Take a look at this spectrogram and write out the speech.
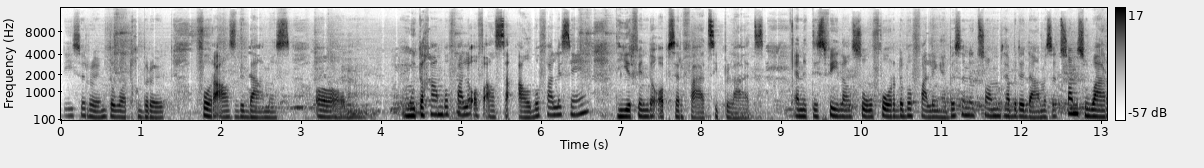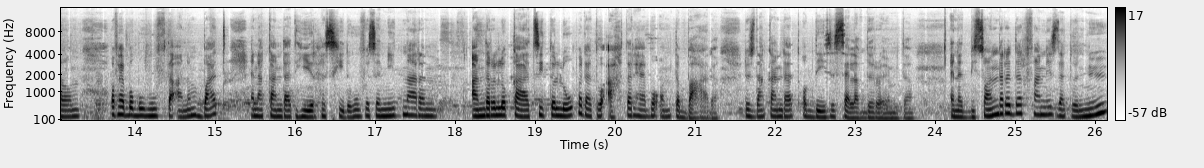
Deze ruimte wordt gebruikt voor als de dames um, moeten gaan bevallen of als ze al bevallen zijn. Hier vindt de observatie plaats. En het is veelal zo, voor de bevalling hebben, ze het soms, hebben de dames het soms warm of hebben behoefte aan een bad. En dan kan dat hier geschieden. Hoeven ze niet naar een andere locatie te lopen dat we achter hebben om te baden. Dus dan kan dat op dezezelfde ruimte. En het bijzondere daarvan is dat we nu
